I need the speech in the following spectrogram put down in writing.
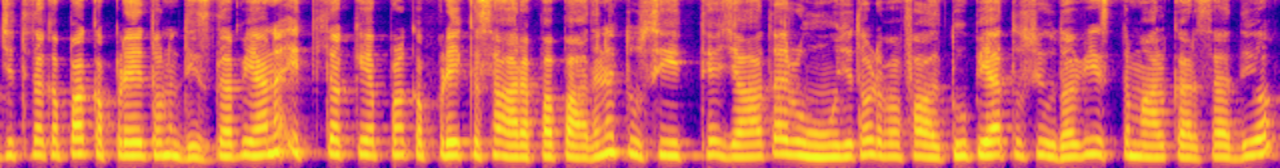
ਜਿੱਥੇ ਤੱਕ ਆਪਾਂ ਕੱਪੜੇ ਤੁਹਾਨੂੰ ਦਿਸਦਾ ਪਿਆ ਨਾ, ਇੱਥੇ ਤੱਕ ਹੀ ਆਪਾਂ ਕੱਪੜੇ ਇਕਸਾਰ ਆਪਾਂ ਪਾ ਦੇਣੇ। ਤੁਸੀਂ ਇੱਥੇ ਜਾਂ ਤਾਂ ਰੂੰ ਤੁਹਾਡੇ ਪਾ ਫालतू ਪਿਆ, ਤੁਸੀਂ ਉਹਦਾ ਵੀ ਇਸਤੇਮਾਲ ਕਰ ਸਕਦੇ ਹੋ।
